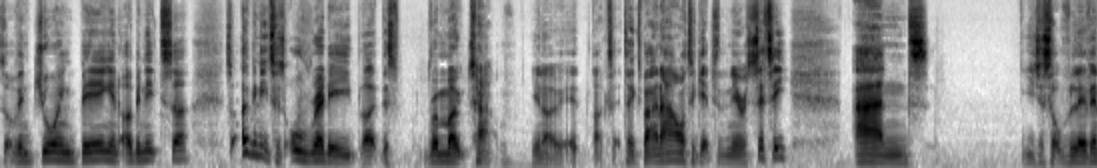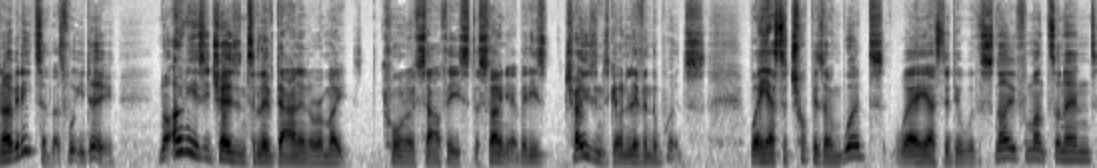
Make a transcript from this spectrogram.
sort of enjoying being in Obinitsa. So Obinitsa's already like this remote town. You know, it like I said, it takes about an hour to get to the nearest city, and you just sort of live in Obinitsa. That's what you do. Not only has he chosen to live down in a remote corner of southeast Estonia, but he's chosen to go and live in the woods, where he has to chop his own wood, where he has to deal with the snow for months on end.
